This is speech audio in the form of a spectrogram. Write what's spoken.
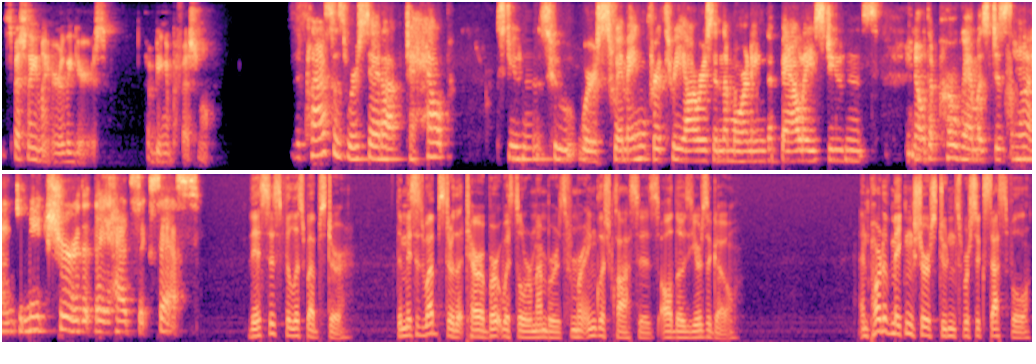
especially in my early years of being a professional. The classes were set up to help students who were swimming for three hours in the morning, the ballet students. You know, the program was designed to make sure that they had success. This is Phyllis Webster, the Mrs. Webster that Tara Birtwistle remembers from her English classes all those years ago. And part of making sure students were successful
